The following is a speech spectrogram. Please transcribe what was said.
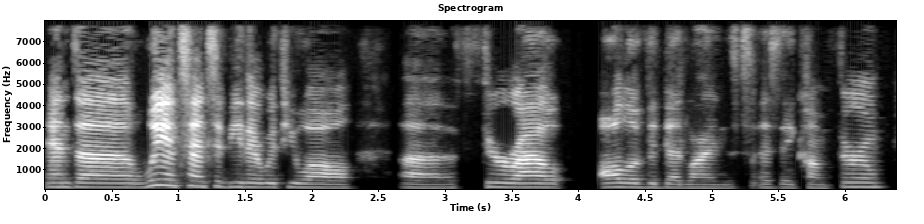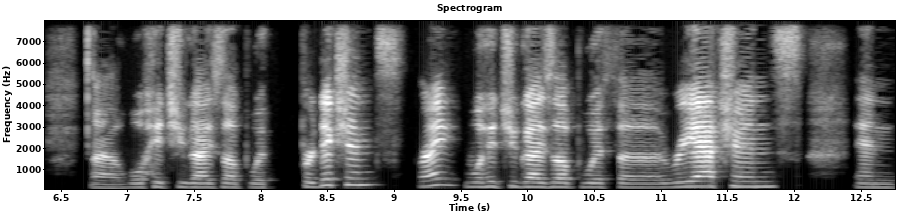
And uh, we intend to be there with you all uh, throughout all of the deadlines as they come through. Uh, we'll hit you guys up with predictions, right? We'll hit you guys up with uh, reactions, and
